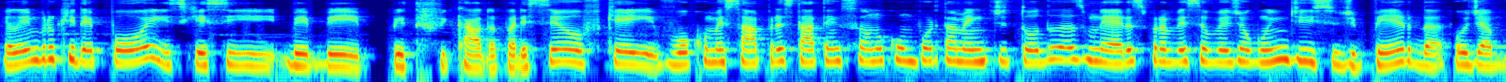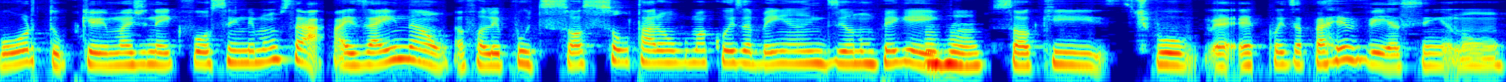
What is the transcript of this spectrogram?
Eu lembro que depois que esse bebê petrificado apareceu, eu fiquei, vou começar a prestar atenção no comportamento de todas as mulheres para ver se eu vejo algum indício de perda ou de aborto, porque eu imaginei que fossem demonstrar. Mas aí não. Eu falei, putz, só se soltaram alguma coisa bem antes e eu não peguei. Uhum. Só que, tipo, é, é coisa para rever, assim, eu não.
